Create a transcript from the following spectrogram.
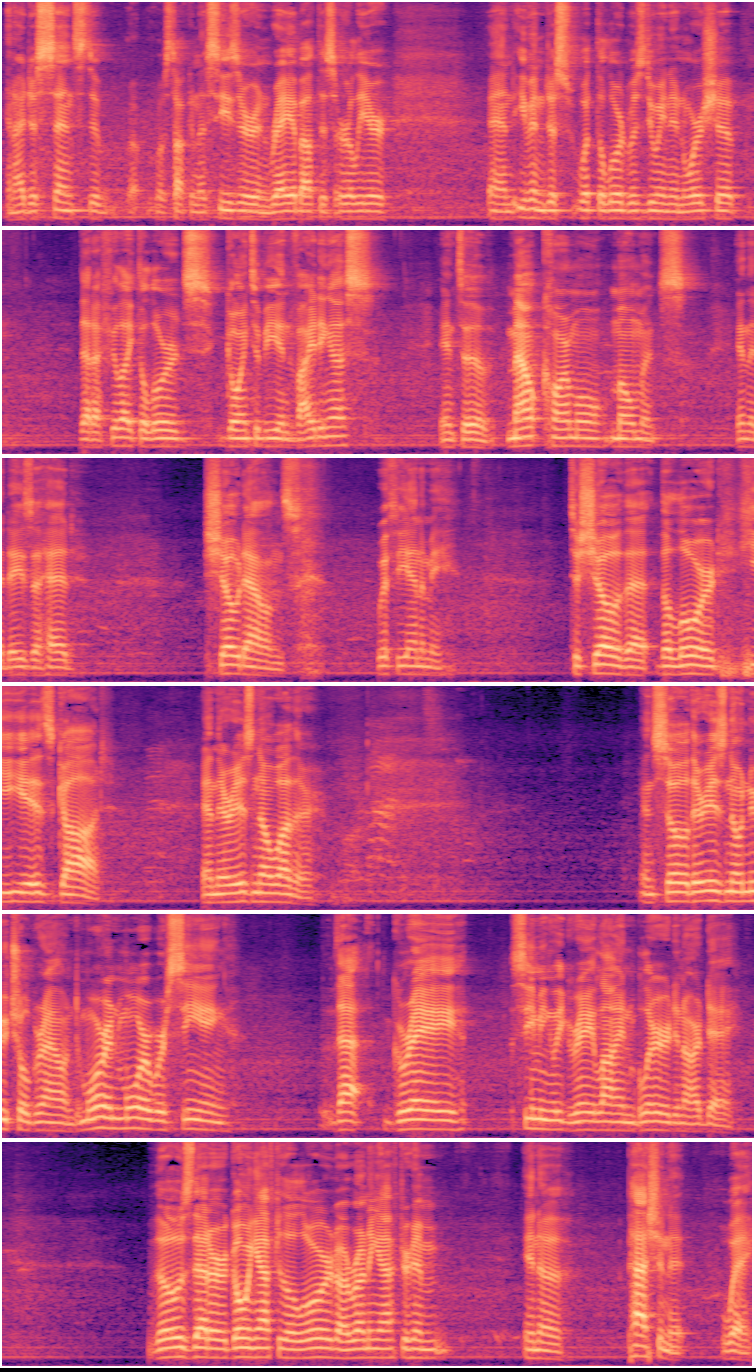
And I just sensed, it, I was talking to Caesar and Ray about this earlier, and even just what the Lord was doing in worship, that I feel like the Lord's going to be inviting us into Mount Carmel moments in the days ahead, showdowns with the enemy, to show that the Lord, He is God, and there is no other. And so there is no neutral ground. More and more, we're seeing that gray, seemingly gray line blurred in our day. Those that are going after the Lord are running after Him in a passionate way.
